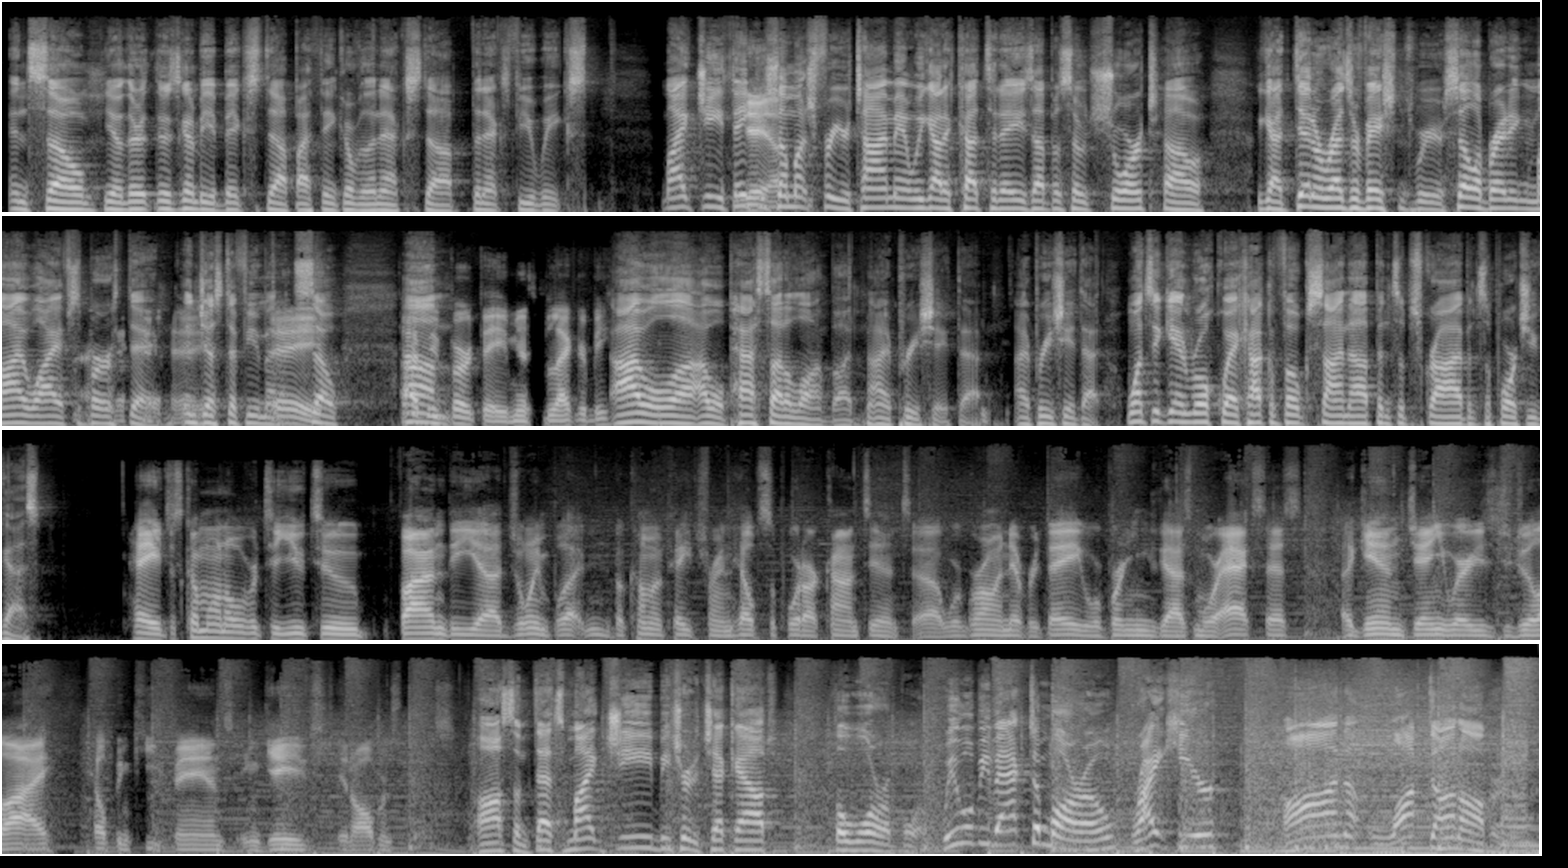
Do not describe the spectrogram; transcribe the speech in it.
and so you know there, there's going to be a big step I think over the next uh, the next few weeks. Mike G, thank you so much for your time, man. We got to cut today's episode short. Uh, we got dinner reservations where you're celebrating my wife's birthday in just a few minutes. Hey, So Happy um, birthday, Miss Blackerby. I will uh, I will pass that along, bud. I appreciate that. I appreciate that. Once again, real quick, how can folks sign up and subscribe and support you guys? hey, just come on over to YouTube, find the uh, join button, become a patron, help support our content. Uh, we're growing every day. We're bringing you guys more access. Again, January is July, helping keep fans engaged in Auburn sports. Awesome. That's Mike G. Be sure to check out the War Rapport. We will be back tomorrow, right here on Locked On Auburn.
